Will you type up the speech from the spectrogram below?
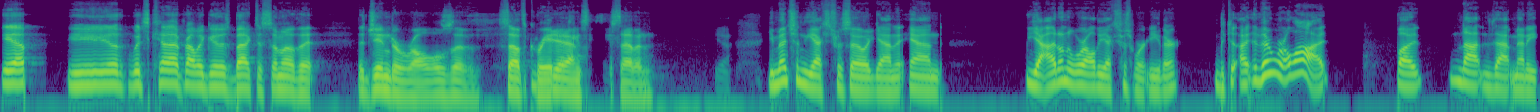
Yep. Yeah, which kind of probably goes back to some of the, the gender roles of South Korea in 1967. You mentioned the extras though again, and yeah, I don't know where all the extras were either. Because I, there were a lot, but not that many.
